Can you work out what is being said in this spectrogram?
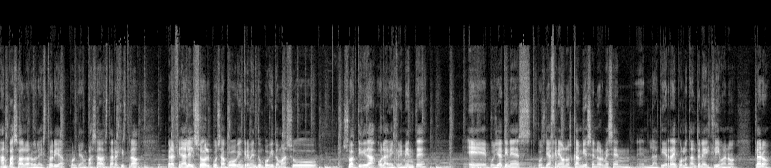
han pasado a lo largo de la historia, porque han pasado, está registrado, pero al final el sol, pues a poco que incremente un poquito más su, su actividad o la decremente, eh, pues ya tienes, pues ya genera unos cambios enormes en, la Tierra y por lo tanto en el clima, ¿no? Claro,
